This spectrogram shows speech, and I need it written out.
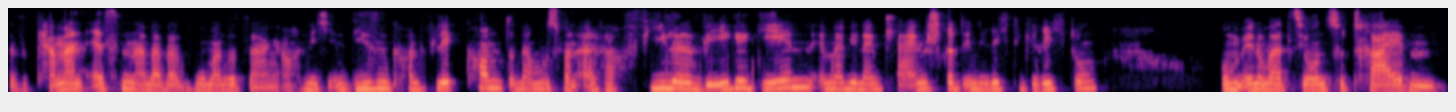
also kann man essen, aber wo man sozusagen auch nicht in diesen Konflikt kommt. Und da muss man einfach viele Wege gehen, immer wieder einen kleinen Schritt in die richtige Richtung, um Innovation zu treiben.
